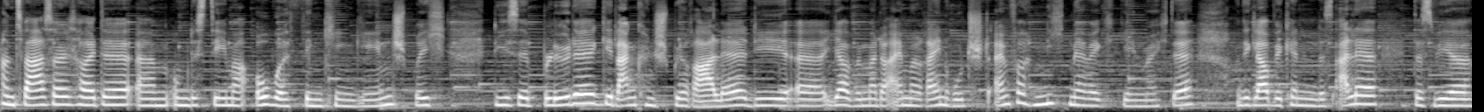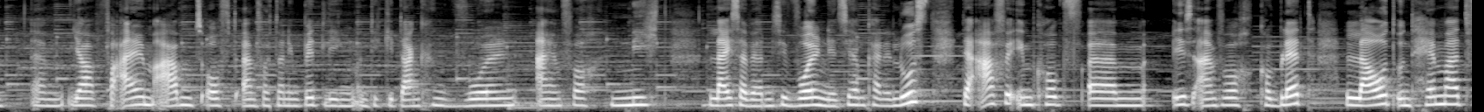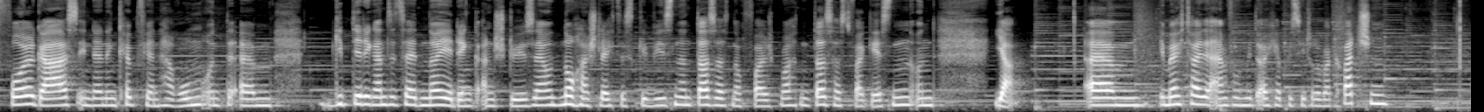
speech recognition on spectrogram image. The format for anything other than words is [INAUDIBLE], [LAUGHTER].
und zwar soll es heute ähm, um das Thema Overthinking gehen, sprich, diese blöde Gedankenspirale, die, äh, ja, wenn man da einmal reinrutscht, einfach nicht mehr weggehen möchte. Und ich glaube, wir kennen das alle, dass wir, ähm, ja, vor allem abends oft einfach dann im Bett liegen und die Gedanken wollen einfach nicht leiser werden. Sie wollen nicht, sie haben keine Lust. Der Affe im Kopf ähm, ist einfach komplett laut und hämmert Vollgas in deinen Köpfchen herum und ähm, gibt dir die ganze Zeit neue Denkanstöße und noch ein schlechtes Gewissen und das hast du noch falsch gemacht und das hast du vergessen. Und ja, ähm, ich möchte heute einfach mit euch ein bisschen drüber quatschen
